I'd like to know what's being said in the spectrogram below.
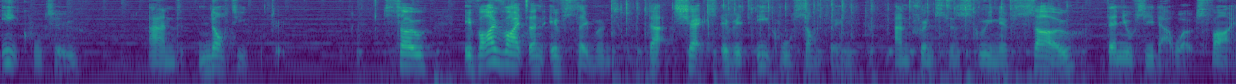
equal to and not equal to. So, if I write an if statement that checks if it equals something and prints to the screen if so, then you'll see that works fine.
